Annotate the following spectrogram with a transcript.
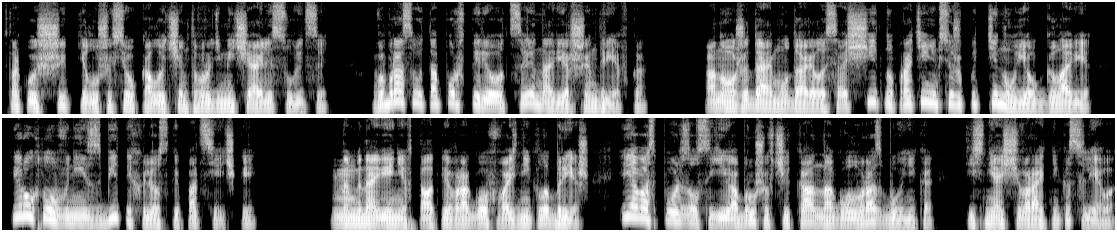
в такой шибке лучше всего колоть чем-то вроде меча или с улицы, выбрасываю топор вперед, целя навершием древка. Оно ожидаемо ударилось о щит, но противник все же подтянул его к голове и рухнул вниз, сбитый хлесткой подсечкой. На мгновение в толпе врагов возникла брешь, и я воспользовался ею, обрушив чекан на голову разбойника, теснящего ратника слева.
